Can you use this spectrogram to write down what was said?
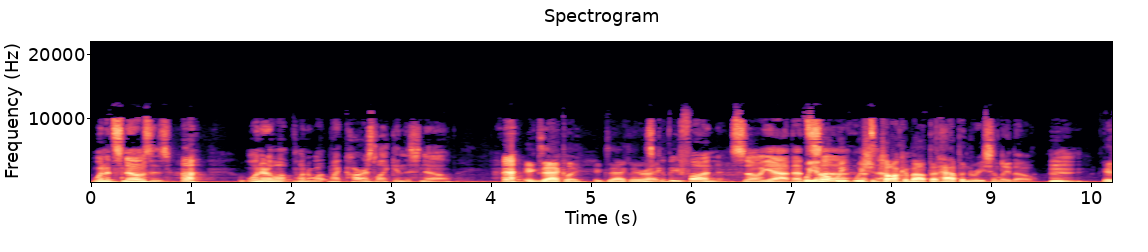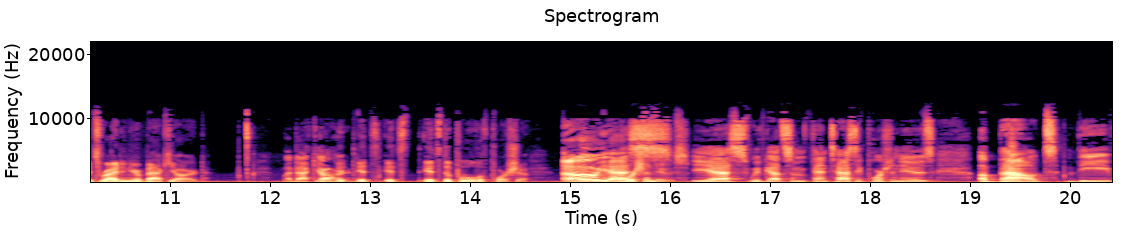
when it snows is, huh, wonder, wonder what my car's like in the snow. Exactly. Exactly right. This could be fun. So yeah, that's. Well, you know what we, uh, we that's should talk about that happened recently, though. Hmm. It's right in your backyard. My backyard. It's it's it's the pool of Porsche. oh yes. Porsche news. Yes, we've got some fantastic Porsche news about the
